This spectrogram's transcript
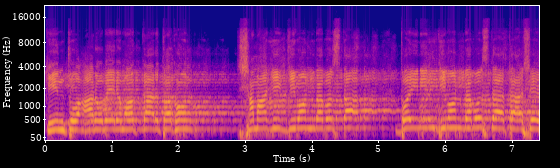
কিন্তু আরবের মক্কার তখন সামাজিক জীবন ব্যবস্থা দৈনিক জীবন ব্যবস্থা তা সে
